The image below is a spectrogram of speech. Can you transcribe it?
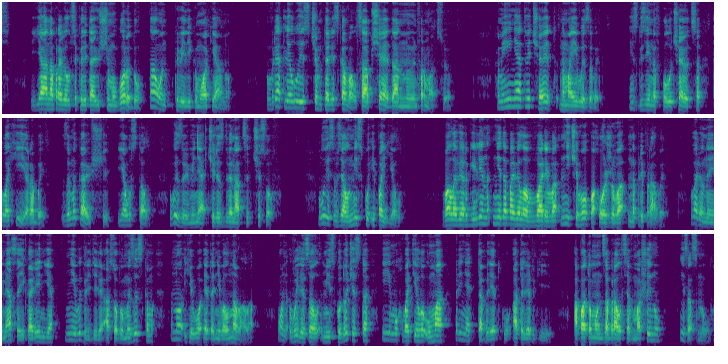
Я направился к летающему городу, а он к Великому океану. Вряд ли Луис чем-то рисковал, сообщая данную информацию. Хмии не отвечает на мои вызовы. Из гзинов получаются плохие рабы, замыкающие. Я устал. Вызови меня через 12 часов. Луис взял миску и поел. Вала Вергелин не добавила в варево ничего похожего на приправы. Вареное мясо и коренья не выглядели особым изыском, но его это не волновало. Он вылезал миску дочисто, и ему хватило ума принять таблетку от аллергии. А потом он забрался в машину и заснул.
